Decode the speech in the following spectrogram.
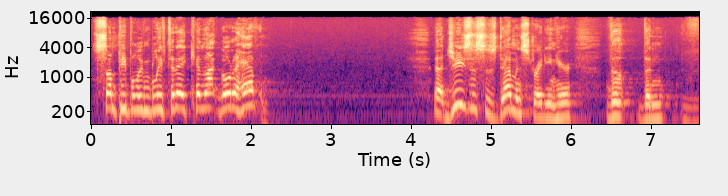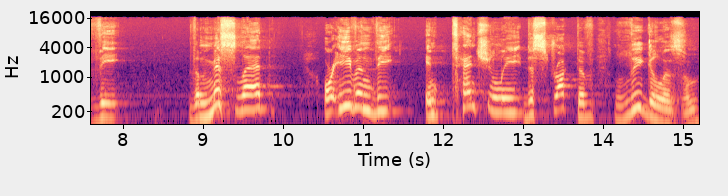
some people even believe today, cannot go to heaven. Now, Jesus is demonstrating here the, the, the, the misled or even the intentionally destructive legalism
